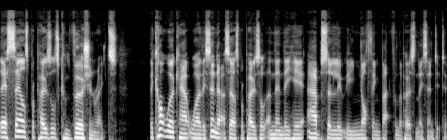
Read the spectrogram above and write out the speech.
their sales proposals conversion rates. They can't work out why they send out a sales proposal and then they hear absolutely nothing back from the person they sent it to.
